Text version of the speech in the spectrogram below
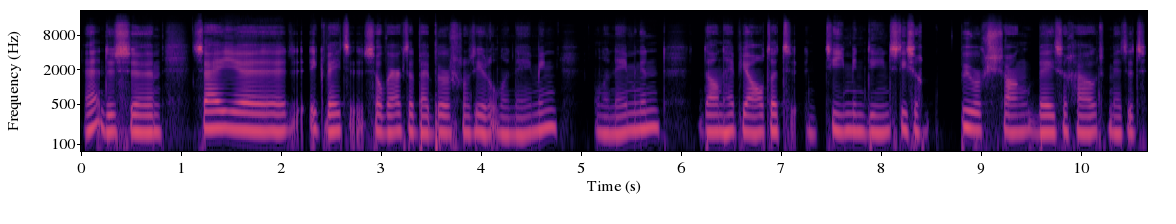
Hè, dus ehm, zij, eh, ik weet, zo werkt het bij beursgenoteerde onderneming, ondernemingen. Dan heb je altijd een team in dienst die zich puur zang bezighoudt met het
